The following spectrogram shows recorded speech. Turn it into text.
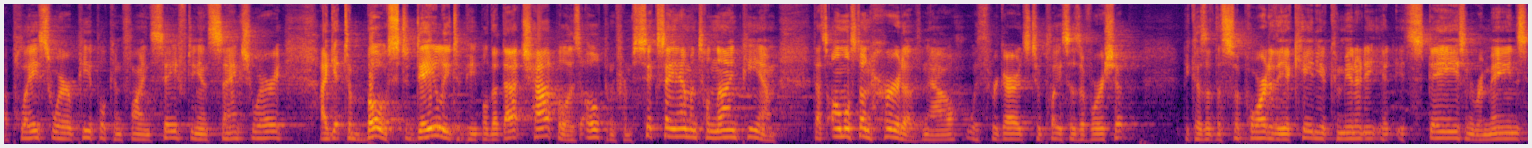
A place where people can find safety and sanctuary. I get to boast daily to people that that chapel is open from 6 a.m. until 9 p.m. That's almost unheard of now with regards to places of worship. Because of the support of the Acadia community, it, it stays and remains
